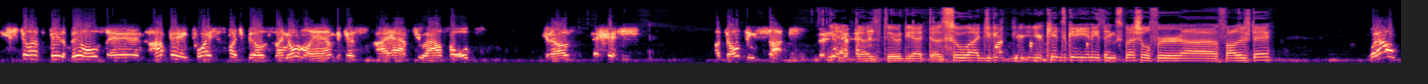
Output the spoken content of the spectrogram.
You still have to pay the bills, and I'm paying twice as much bills as I normally am because I have two households. You know, adulting sucks. Yeah, it does, dude. Yeah, it does. So, uh, did you get your, your kids get you anything special for uh, Father's Day? Well,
